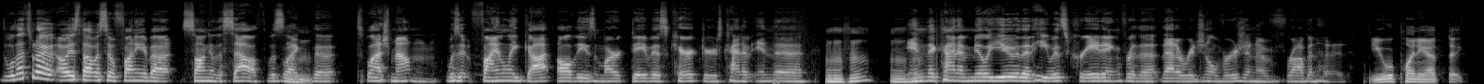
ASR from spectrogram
well, that's what I always thought was so funny about Song of the South was like Mm-hmm. the Splash Mountain. Was it finally got all these Marc Davis characters kind of in the Mm-hmm. in the kind of milieu that he was creating for the that original version of Robin Hood. you were pointing out that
